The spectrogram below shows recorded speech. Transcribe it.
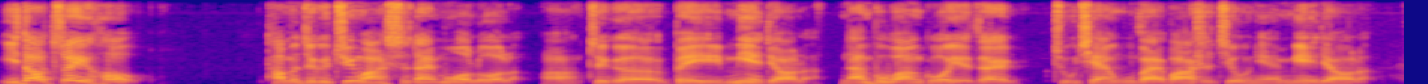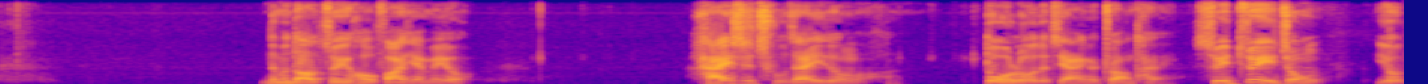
一到最后，他们这个君王时代没落了啊，这个被灭掉了，南部王国也在。主前五百八十九年灭掉了，那么到最后发现没有，还是处在一种堕落的这样一个状态，所以最终有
